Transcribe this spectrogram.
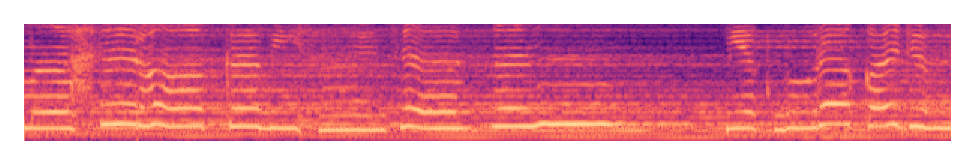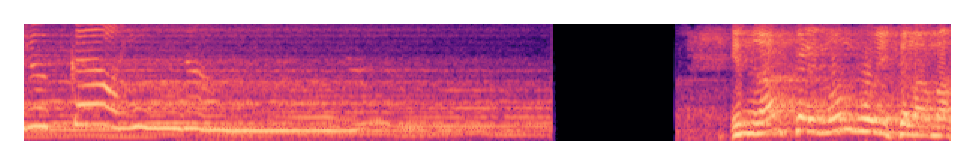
ما حراك بهذا أن يكبر قدرك عند الله இந்த நாட்களில் நோன்பு வைக்கலாமா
